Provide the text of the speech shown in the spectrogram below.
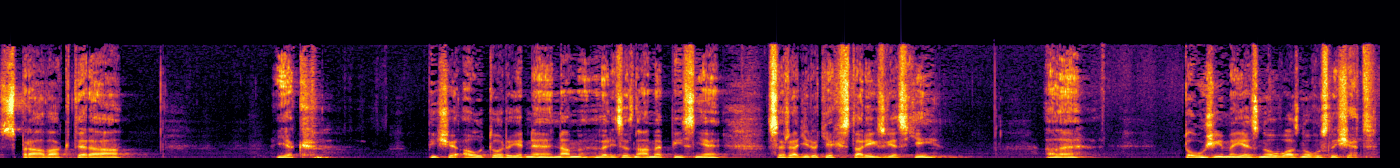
zpráva, která, jak píše autor jedné nám velice známé písně, se řadí do těch starých zvěstí, ale toužíme je znovu a znovu slyšet.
